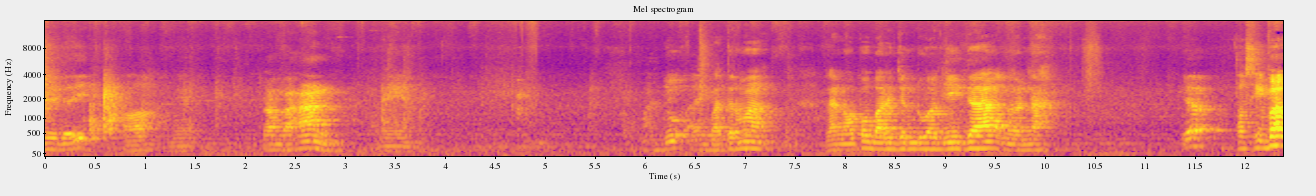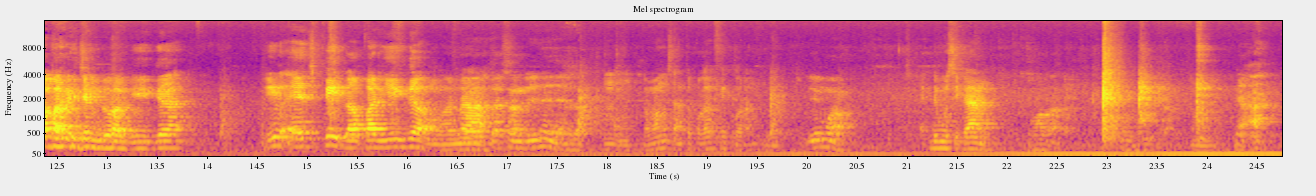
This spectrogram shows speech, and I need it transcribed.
Meli deui. Oh, nih. Rangkahan. Nih. Maju aing Batur mah Lenovo bari jeung 2 giga ngeunah. Ya, Toshiba bari jeung 2 giga. Iya HP 8 giga ngeunah. casan dinya nya. Dak. Hmm, emang satu pakai kurang. Ieu mah Ek di musikan. moal. Hmm. Ya, ah.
